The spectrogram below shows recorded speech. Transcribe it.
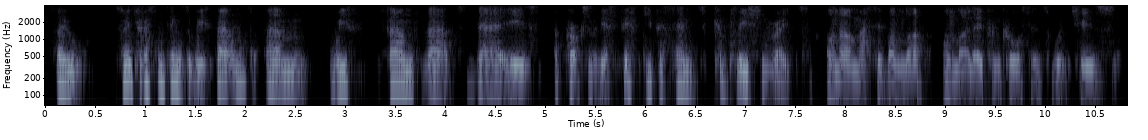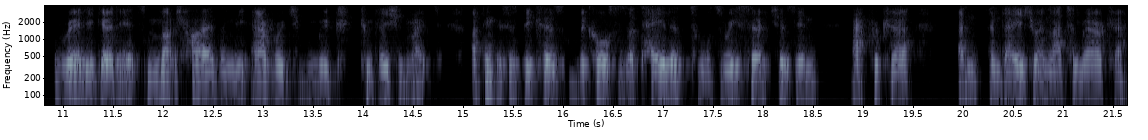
So, some interesting things that we found. Um, we've found that there is approximately a 50% completion rate on our massive online, online open courses, which is really good. It's much higher than the average MOOC completion rate. I think this is because the courses are tailored towards researchers in Africa and, and Asia and Latin America.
